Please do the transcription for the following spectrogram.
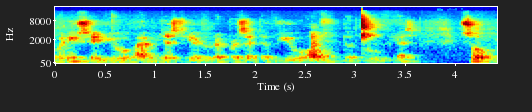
When you say you, I'm just here to represent a view of the group, yes? So,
